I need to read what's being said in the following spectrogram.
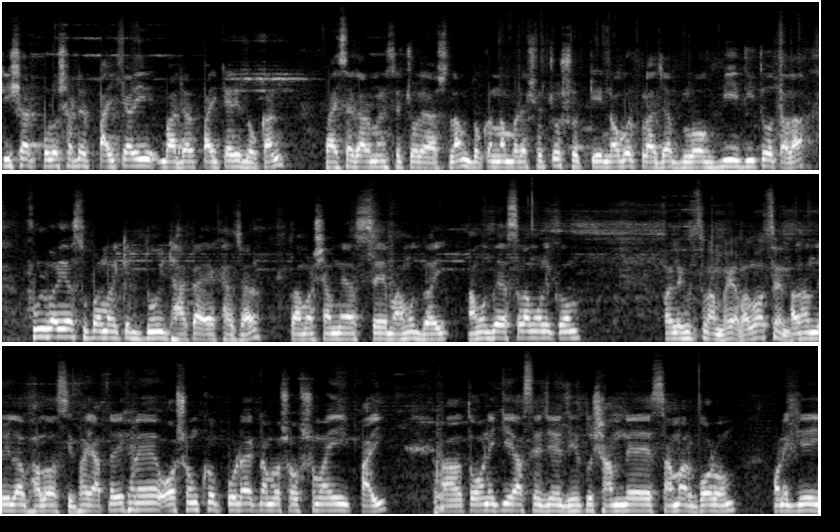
টি শার্ট পোলো শার্টের পাইকারি বাজার পাইকারি দোকান। রাইসা গার্মেন্টসে চলে আসলাম। দোকান নাম্বার একশো চৌষট্টি নগর প্লাজা ব্লক বি দ্বিতীয় তলা ফুলবাড়িয়া সুপার মার্কেট দুই ঢাকা এক হাজার। তো আমার সামনে আসছে মাহমুদ ভাই। মাহমুদ ভাই আসসালামু আলাইকুম। ওয়ালাইকুম আসসালাম ভাইয়া ভালো আছেন? আলহামদুলিল্লাহ ভালো আছি। ভাই আপনার এখানে অসংখ্য প্রোডাক্ট আমরা সবসময় পাই। তো অনেকেই আছে যে যেহেতু সামনে সামার গরম অনেকেই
